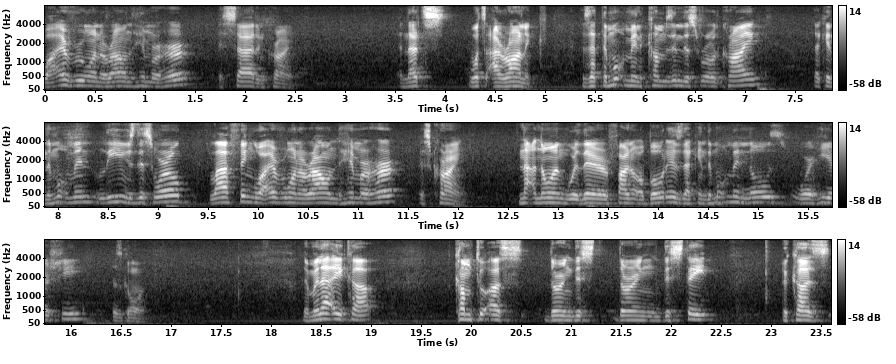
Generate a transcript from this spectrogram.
While everyone around him or her is sad and crying. And that's what's ironic, is that the mu'min comes in this world crying, like in the mu'min leaves this world laughing while everyone around him or her is crying not knowing where their final abode is, like in the mu'min knows where he or she is going. The malaika come to us during this during this state because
